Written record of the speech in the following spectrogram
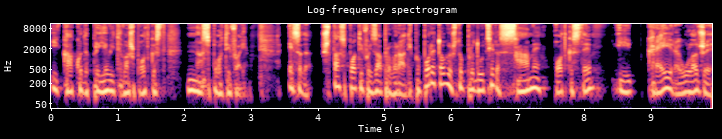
i kako da prijavite vaš podcast na Spotify. E sada, šta Spotify zapravo radi? Pa pored toga što producira same podcaste i kreira, ulaže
